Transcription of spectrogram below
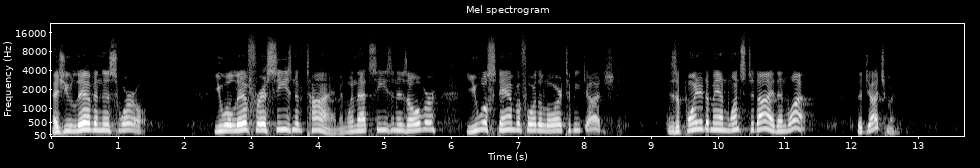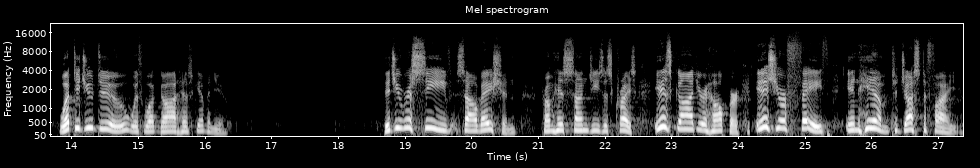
As you live in this world, you will live for a season of time, and when that season is over, you will stand before the Lord to be judged. It is appointed a man once to die, then what? The judgment. What did you do with what God has given you? Did you receive salvation from his son Jesus Christ? Is God your helper? Is your faith in him to justify you?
